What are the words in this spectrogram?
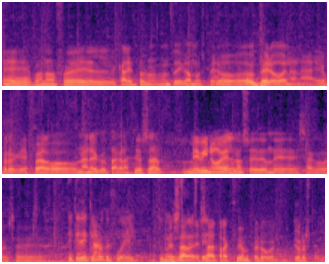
Eh, bueno, fue el calentón del momento, digamos, pero, pero bueno, nada, yo creo que fue algo, una anécdota graciosa. Me vino él, no sé de dónde sacó ese, Que quede claro que fue él. Tú no esa, esa atracción, pero bueno, yo respondí.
